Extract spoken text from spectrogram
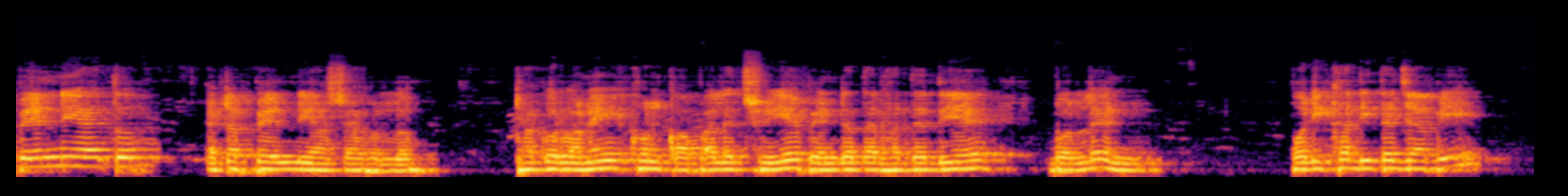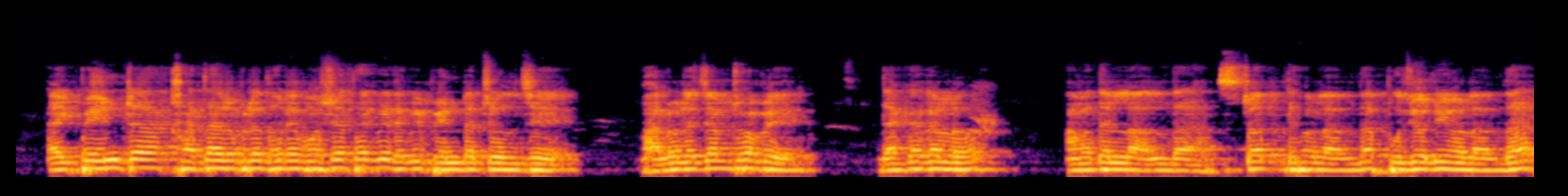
পেন নিয়ে আয় তো। একটা পেন নিয়ে আসা হলো। ঠাকুর অনেকক্ষণ কপালে ছুঁয়ে পেনটা তার হাতে দিয়ে বললেন, পরীক্ষা দিতে যাবি? এই পেনটা খাতার উপরে ধরে বসে থাকবি, দেখবি পেনটা চলছে। ভালো রেজাল্ট হবে। দেখা গেল, আমাদের লালদা, শ্রদ্ধেয় লালদা, পূজনীয় লালদা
